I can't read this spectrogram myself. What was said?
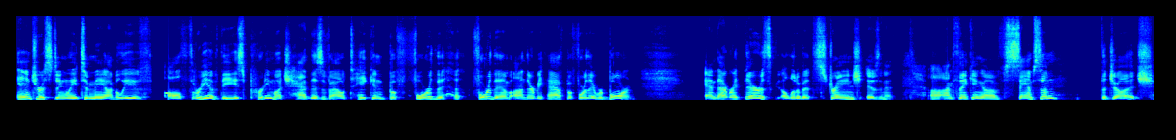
interestingly to me, I believe all three of these pretty much had this vow taken before the, for them on their behalf before they were born. And that right there is a little bit strange, isn't it? Uh, I'm thinking of Samson, the judge.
